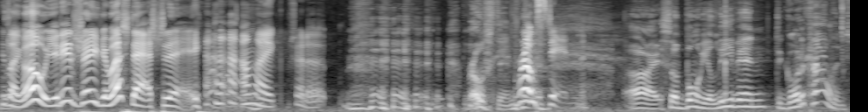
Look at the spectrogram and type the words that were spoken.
He's like, "Oh, you didn't shave your mustache today." I'm like, "Shut up, roasting. roasting." All right. So boom, you're leaving to go to college.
